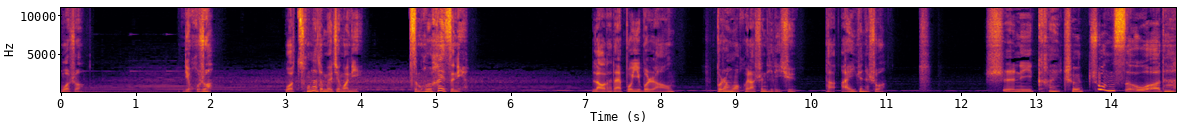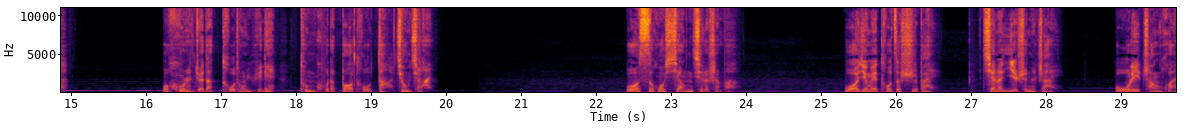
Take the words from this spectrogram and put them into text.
我说：“你胡说！我从来都没有见过你，怎么会害死你？”老太太不依不饶。不让我回到身体里去，她哀怨的说：“是你开车撞死我的。”我忽然觉得头痛欲裂，痛苦的抱头大叫起来。我似乎想起了什么。我因为投资失败，欠了一身的债，无力偿还，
